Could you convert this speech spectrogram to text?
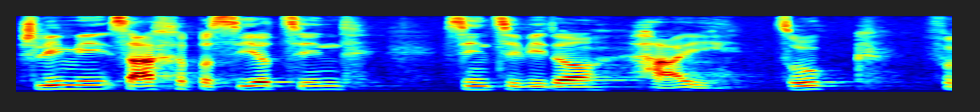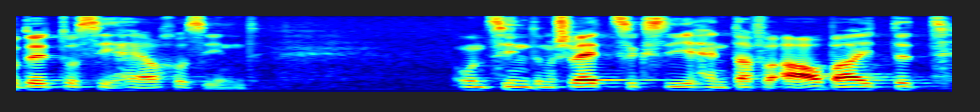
schlimme Sachen passiert sind, sind sie wieder heim, zurück von dort, wo sie hergekommen sind. Und sind am Schwätzen gewesen, haben da verarbeitet,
